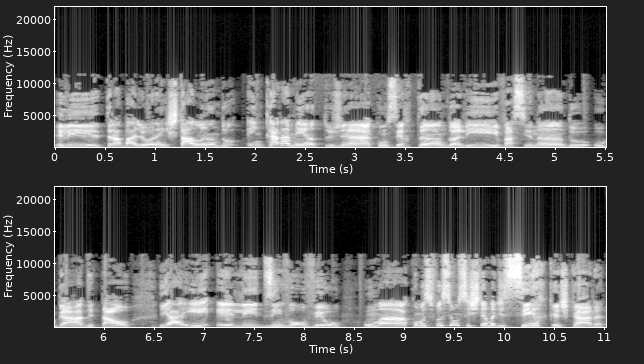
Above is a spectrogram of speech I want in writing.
ele trabalhou né, instalando encanamentos, né? Consertando ali, vacinando o gado e tal. E aí ele desenvolveu uma. como se fosse um sistema de cercas, cara.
